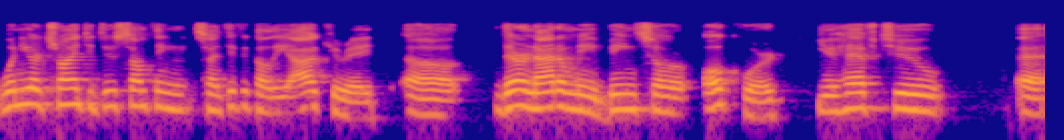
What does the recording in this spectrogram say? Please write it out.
when you're trying to do something scientifically accurate, uh, their anatomy being so awkward, you have to uh,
